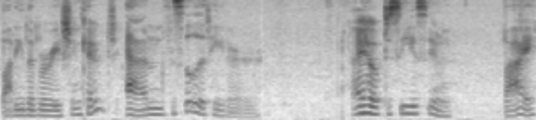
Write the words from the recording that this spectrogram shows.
body liberation coach and facilitator. I hope to see you soon. Bye.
